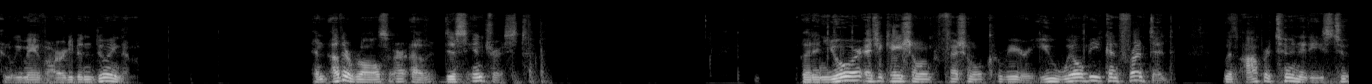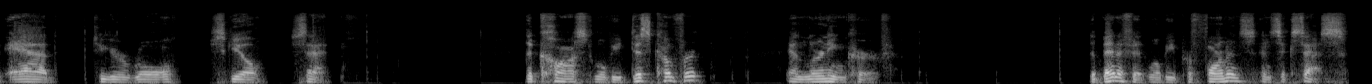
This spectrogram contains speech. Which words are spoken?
and we may have already been doing them. And other roles are of disinterest. But in your educational and professional career, you will be confronted with opportunities to add to your role skill set. The cost will be discomfort and learning curve. The benefit will be performance and success.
